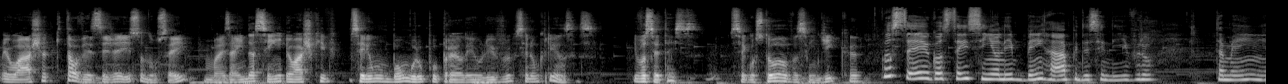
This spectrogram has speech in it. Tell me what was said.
Eu acho que talvez seja isso, não sei, mas ainda assim, eu acho que seria um bom grupo para ler o livro, seriam crianças. E você, Thais? Você gostou? Você indica? Gostei, eu gostei sim. Eu li bem rápido esse livro também.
